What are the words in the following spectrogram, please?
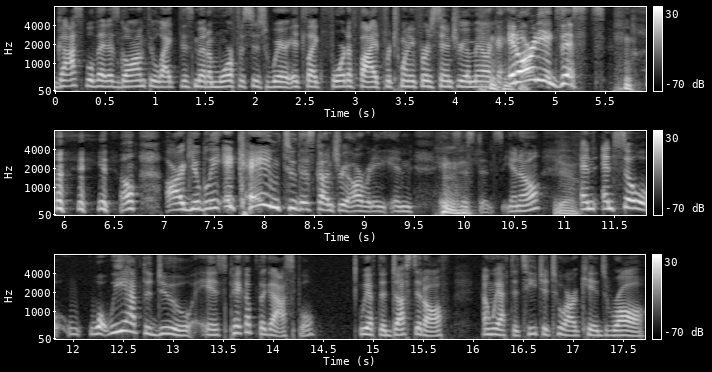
gospel that has gone through like this metamorphosis where it's like fortified for 21st century America. it already exists. you know, arguably it came to this country already in hmm. existence, you know? Yeah. And and so what we have to do is pick up the gospel, we have to dust it off, and we have to teach it to our kids raw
